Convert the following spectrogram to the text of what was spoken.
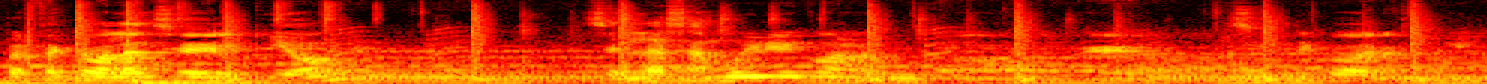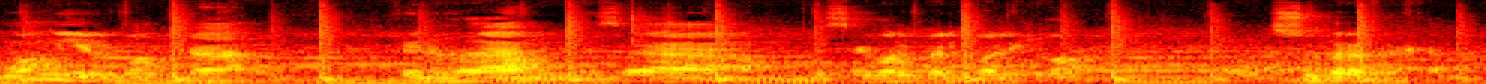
perfecto balance del guion. Se enlaza muy bien con, con, cítrico de nuestro limón y el vodka que nos da ese golpe alcohólico súper refrescante.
